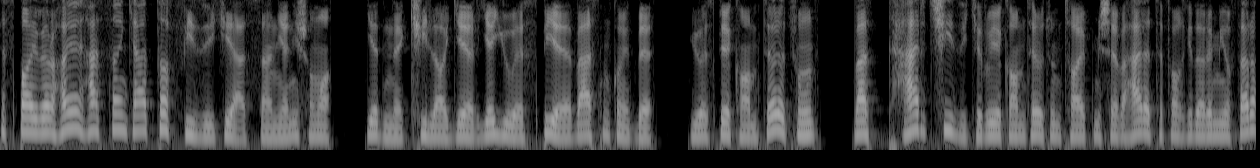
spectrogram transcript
spyware های هستن که حتی فیزیکی هستن. یعنی شما یه دونه keylogger یه USB وصل می‌کنید به USB کامپیوترتون و هر چیزی که روی کامپیوترتون تایپ میشه و هر اتفاقی که داره میفته رو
